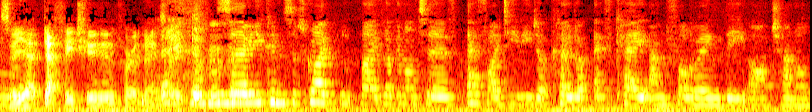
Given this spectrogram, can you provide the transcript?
So yeah, definitely tune in for it next week. so you can subscribe by logging on to fitv.co.fk and following the our channel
